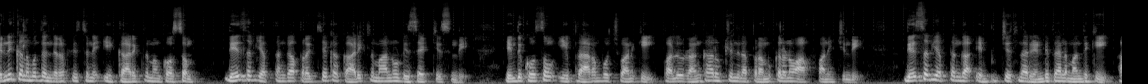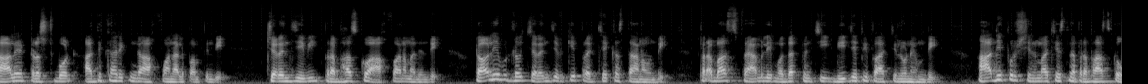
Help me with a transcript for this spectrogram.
ఎన్నికల ముందు నిర్వహిస్తున్న ఈ కార్యక్రమం కోసం దేశవ్యాప్తంగా ప్రత్యేక కార్యక్రమాలను డిసైడ్ చేసింది. ఇందుకోసం ఈ ప్రారంభోత్సవానికి పలు రంగాలకు చెందిన ప్రముఖులను ఆహ్వానించింది. దేశవ్యాప్తంగా ఎంపిక చేసిన రెండు వేల మందికి ఆలయ ట్రస్ట్ బోర్డు అధికారికంగా ఆహ్వానాలు పంపింది. చిరంజీవి ప్రభాస్కు ఆహ్వానం అందింది. టాలీవుడ్లో చిరంజీవికి ప్రత్యేక స్థానం ఉంది. ప్రభాస్ ఫ్యామిలీ మొదటి నుంచి బీజేపీ పార్టీలోనే ఉంది. ఆదిపురుష్ సినిమా చేసిన ప్రభాస్కు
